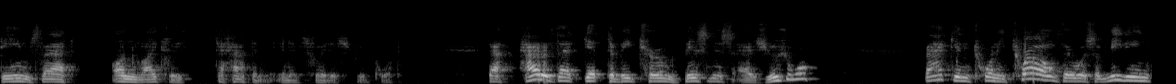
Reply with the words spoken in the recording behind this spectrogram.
deems that unlikely to happen in its latest report. Now, how did that get to be termed business as usual? Back in 2012, there was a meeting.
